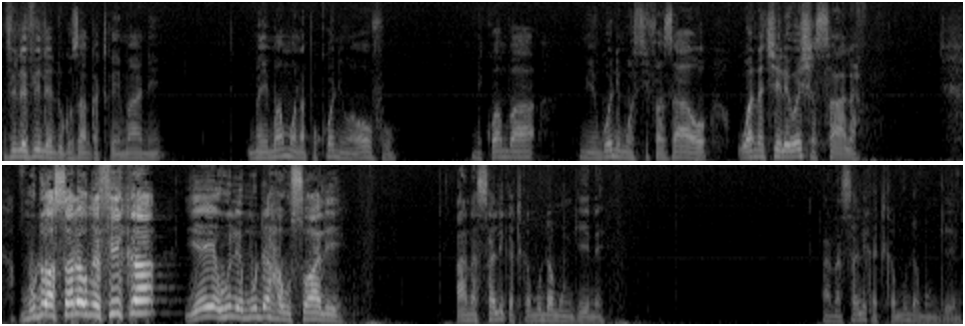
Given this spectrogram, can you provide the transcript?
Vile vile ndugu zangu katika imani maimamu wanapokuwa ni waovu ni kwamba miongoni mwa sifa zao wanachelewesha sala. Muda wa sala umefika yeye ule muda hauswali. Anasali katika muda mwingine anasali katika muda mwingine.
